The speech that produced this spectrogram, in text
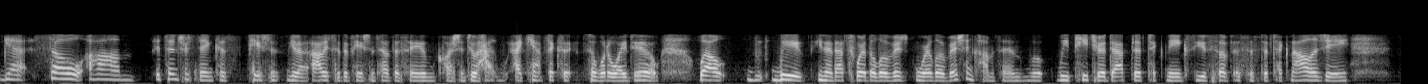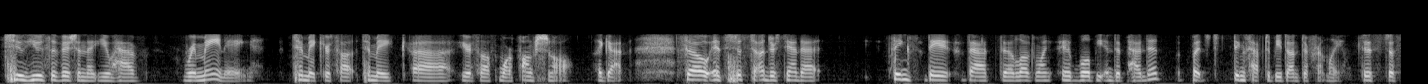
Yeah, so um, it's interesting because patients, you know, obviously the patients have the same question too. How, I can't fix it, so what do I do? Well, we, you know, that's where the low vision, where low vision comes in. We teach you adaptive techniques, use of assistive technology, to use the vision that you have remaining to make yourself to make uh, yourself more functional again. So it's just to understand that things they that the loved one it will be independent, but things have to be done differently. Just just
